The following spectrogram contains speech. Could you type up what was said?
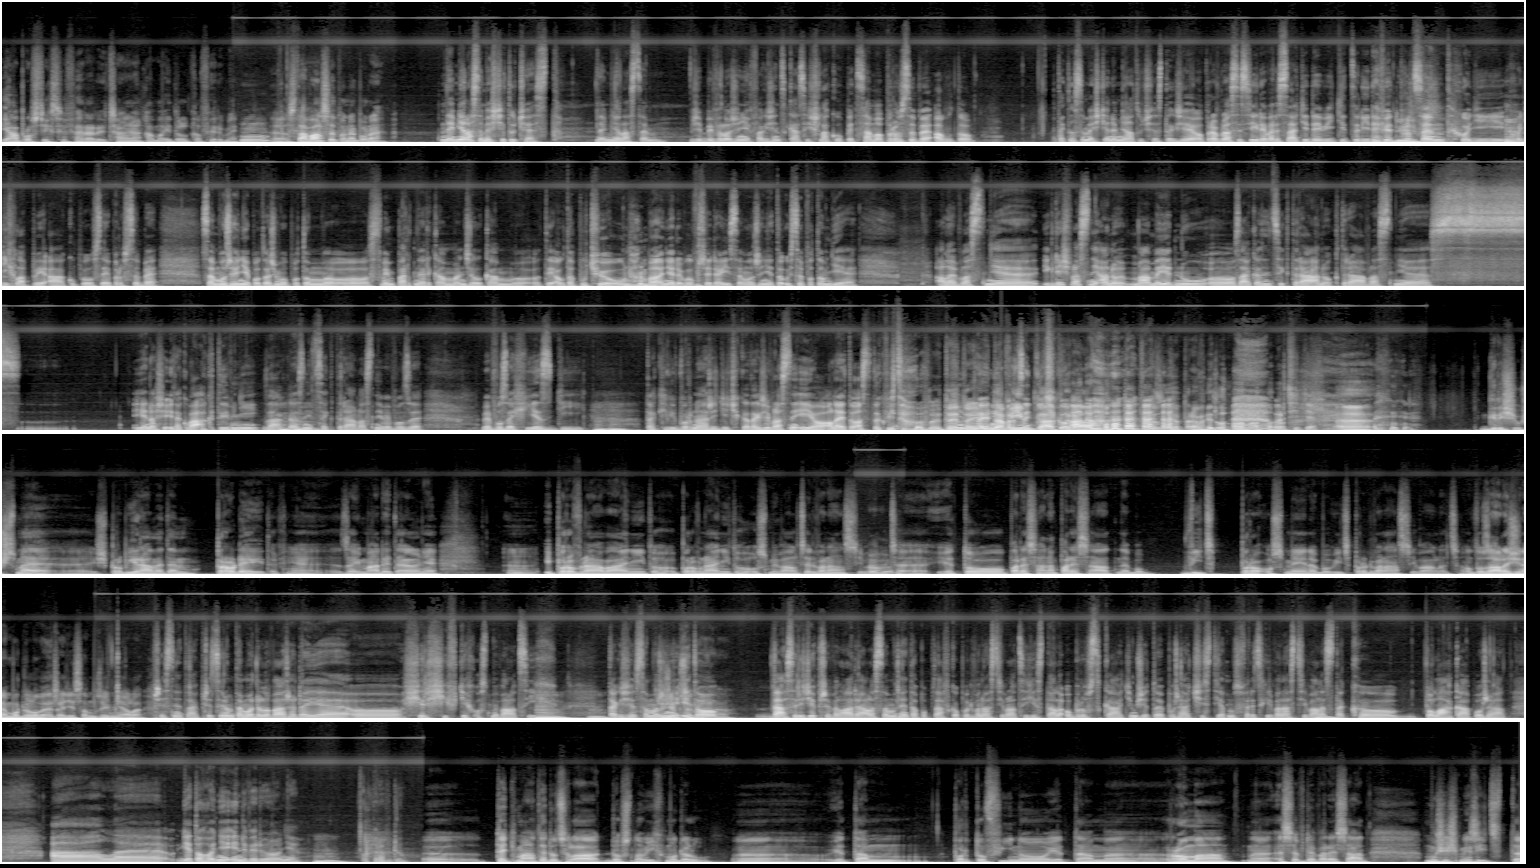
já prostě chci Ferrari, třeba nějaká majitelka firmy. Mm. Stává se to nebo ne? Neměla jsem ještě tu čest. Neměla hmm. jsem, že by vyloženě fakt ženská si šla koupit sama pro sebe auto. Tak to jsem ještě neměla tu čest, takže opravdu asi z těch 99,9% chodí, chodí chlapy a kupují se je pro sebe. Samozřejmě potažmo potom svým partnerkám, manželkám ty auta půjčují normálně nebo předají, samozřejmě to už se potom děje. Ale vlastně, i když vlastně ano, máme jednu zákaznici, která ano, která vlastně je naše i taková aktivní zákaznice, mm-hmm. která vlastně ve voze ve vozech jezdí. Mm-hmm. Taky výborná řidička, takže vlastně i jo, ale je to asi takový to To, to, je, to je ta výjimka, která potvrzuje pravidlo. Určitě. Eh, když už jsme, eh, když probíráme ten prodej, tak mě zajímá detailně eh, i porovnávání toho, porovnání toho 8 válce, 12 válce. Mm-hmm. Je to 50 na 50 nebo víc pro osmi nebo víc pro 12 válec. On to záleží na modelové řadě samozřejmě, ale... Přesně tak. Přece jenom ta modelová řada je uh, širší v těch osmi válcích, hmm, hmm. takže samozřejmě takže i to dá se říct, že převládá, ale samozřejmě ta poptávka po 12 válcích je stále obrovská, tím, že to je pořád čistý atmosférický 12 válec, hmm. tak uh, to láká pořád. Ale je to hodně individuálně, hmm. opravdu. Uh, teď máte docela dost nových modelů. Uh, je tam Portofino, je tam eh, Roma, eh, SF90. Můžeš mi říct, eh,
